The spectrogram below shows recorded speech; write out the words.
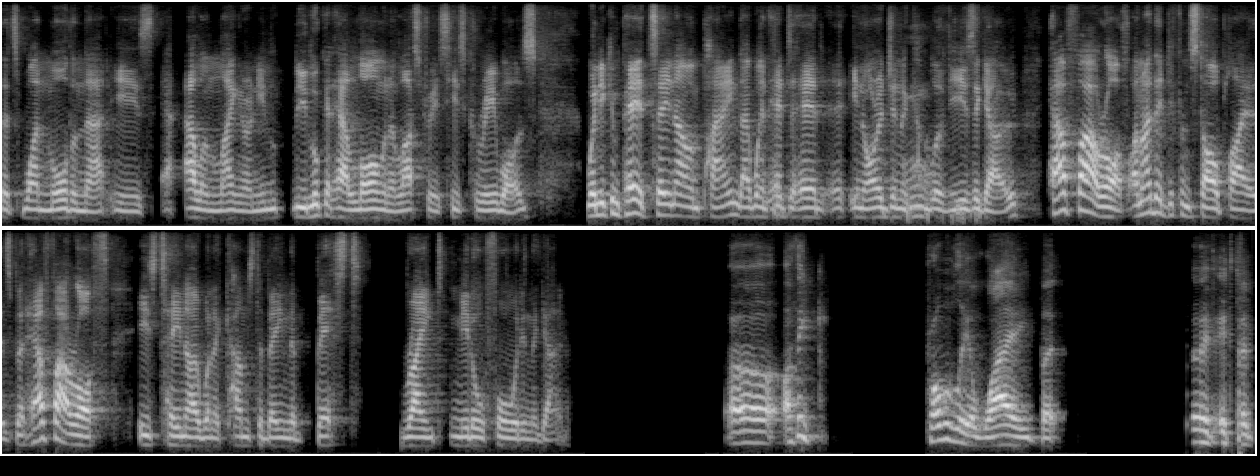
that's won more than that is Allan Langer. And you, you look at how long and illustrious his career was. When you compare Tino and Payne, they went head to head in Origin a couple of years ago. How far off? I know they're different style players, but how far off is Tino when it comes to being the best ranked middle forward in the game? Uh, I think probably away, but it's a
